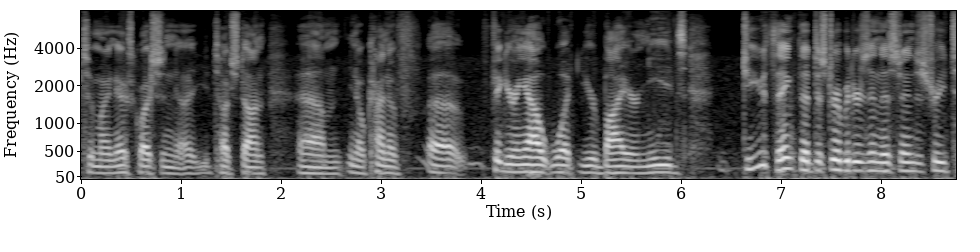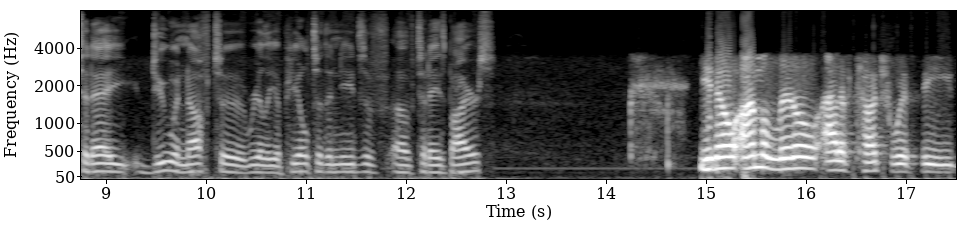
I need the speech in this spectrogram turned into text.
to my next question. Uh, you touched on, um, you know, kind of uh, figuring out what your buyer needs do you think that distributors in this industry today do enough to really appeal to the needs of, of today's buyers? You know, I'm a little out of touch with the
